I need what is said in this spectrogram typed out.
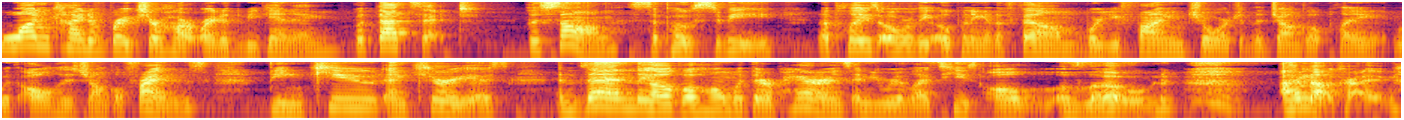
one kind of breaks your heart right at the beginning, but that's it. The song, Supposed to Be, that plays over the opening of the film, where you find George in the jungle playing with all his jungle friends, being cute and curious, and then they all go home with their parents and you realize he's all alone. I'm not crying.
